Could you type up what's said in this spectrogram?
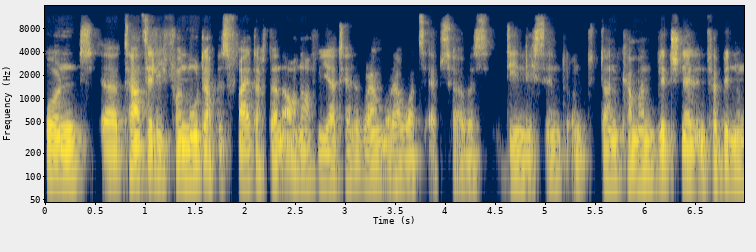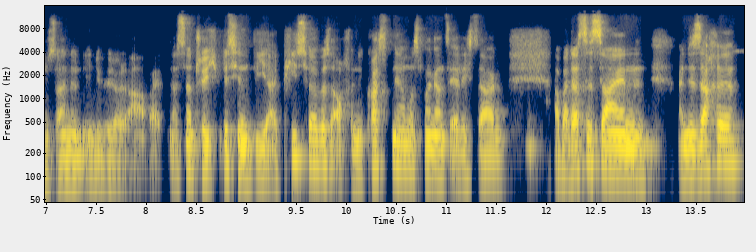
und äh, tatsächlich von Montag bis Freitag dann auch noch via Telegram oder WhatsApp-Service dienlich sind. Und dann kann man blitzschnell in Verbindung sein und individuell arbeiten. Das ist natürlich ein bisschen VIP-Service, auch von den Kosten her, muss man ganz ehrlich sagen. Aber das ist ein, eine Sache,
